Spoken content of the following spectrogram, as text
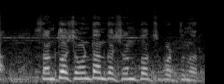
సంతోషం అంటే అంత సంతోషపడుతున్నారు.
